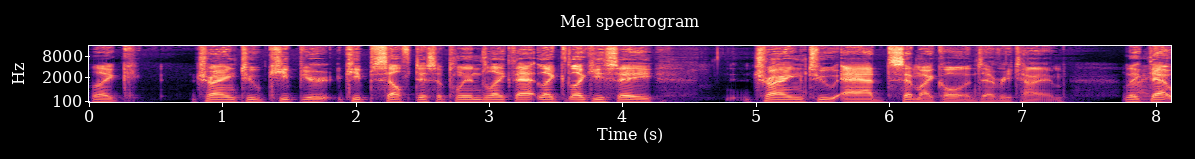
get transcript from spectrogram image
Like trying to keep your keep self disciplined like that? Like like you say, trying to add semicolons every time. Like Right. that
